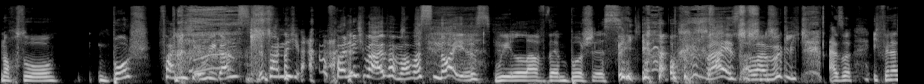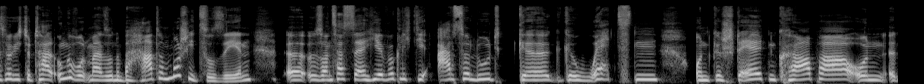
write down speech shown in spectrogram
noch so ein Busch fand ich irgendwie ganz, fand ich, fand ich mal einfach mal was Neues. We love them bushes. Ja, ich weiß, aber wirklich. Also ich finde das wirklich total ungewohnt, mal so eine behaarte Muschi zu sehen. Äh, sonst hast du ja hier wirklich die absolut ge gewaxten und gestellten Körper und äh,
